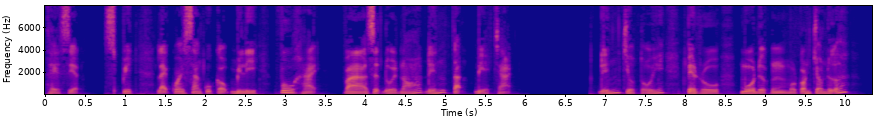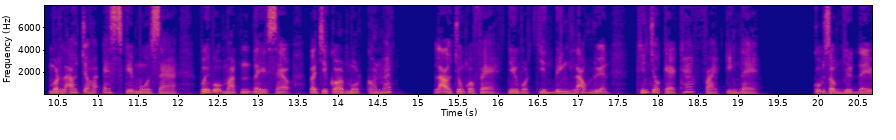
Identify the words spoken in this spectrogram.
thể diện, Speed lại quay sang cu cậu Billy vô hại và giật đuổi nó đến tận bìa trại. Đến chiều tối, peru mua được một con chó nữa, một lão chó Eskimo già với bộ mặt đầy sẹo và chỉ còn một con mắt. Lão trông có vẻ như một chiến binh lão luyện, khiến cho kẻ khác phải kính nể. Cũng giống như Dave,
